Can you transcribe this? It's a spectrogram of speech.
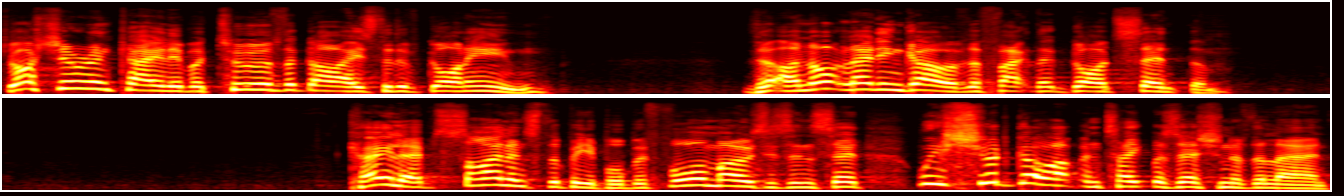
Joshua and Caleb are two of the guys that have gone in that are not letting go of the fact that God sent them. Caleb silenced the people before Moses and said, We should go up and take possession of the land,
